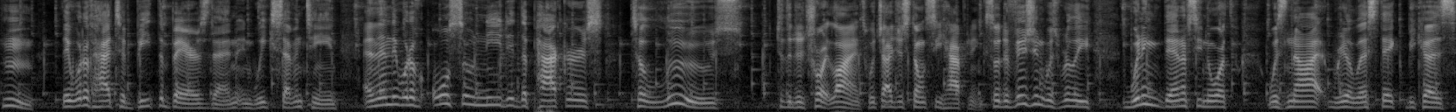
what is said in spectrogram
hmm, they would have had to beat the Bears then in week 17, and then they would have also needed the Packers to lose to the Detroit Lions, which I just don't see happening. So division was really winning the NFC North was not realistic because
